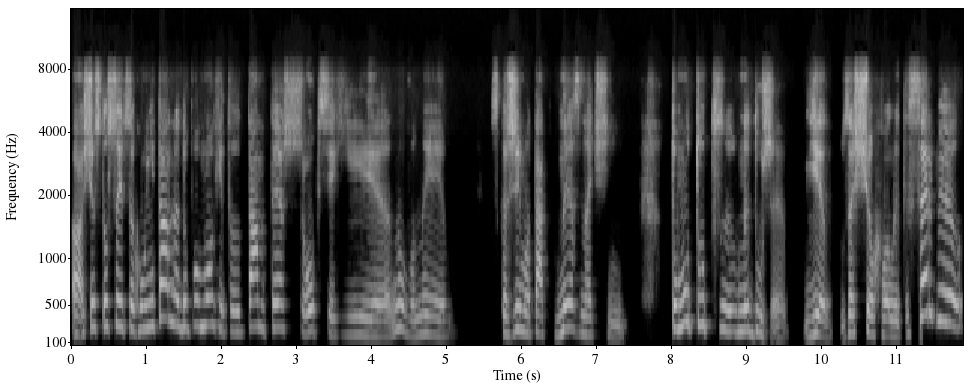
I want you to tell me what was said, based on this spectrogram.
А що стосується гуманітарної допомоги, то там теж обсяги, ну вони, скажімо так, незначні. Тому тут е, не дуже є за що хвалити Сербію.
